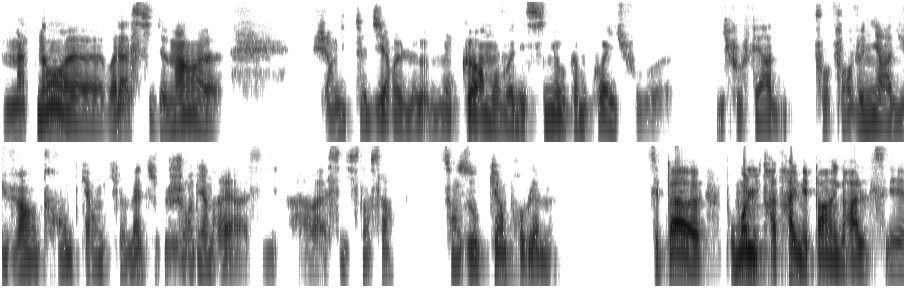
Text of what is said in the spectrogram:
maintenant, euh, voilà, si demain j'ai envie de te dire, le, mon corps m'envoie des signaux comme quoi il faut, il faut faire pour, pour revenir à du 20, 30, 40 km, je reviendrai à à ces distances-là, sans aucun problème. C'est pas, pour moi, l'ultra trail n'est pas un graal. C'est,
